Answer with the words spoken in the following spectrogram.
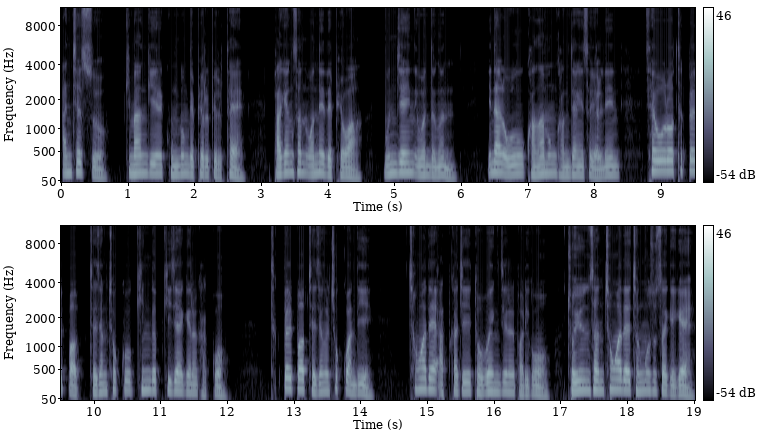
안철수, 김한길 공동대표를 비롯해 박영선 원내대표와 문재인 의원 등은 이날 오후 광화문 광장에서 열린 세월호 특별법 제정 촉구 긴급 기자회견을 갖고 특별법 제정을 촉구한 뒤 청와대 앞까지 도보행진을 벌이고 조윤선 청와대 정무수석에게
